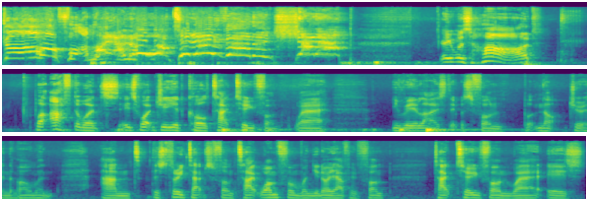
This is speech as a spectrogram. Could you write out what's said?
go off!" I'm like, I know what to do, Vernon. Shut up. It was hard, but afterwards, it's what G had called two fun, where you realised it was fun, but not during the moment. And there's three types of fun. Type one fun when you know you're having fun. Type two fun where is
